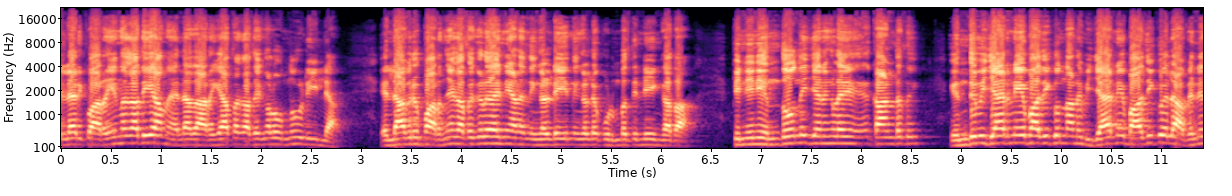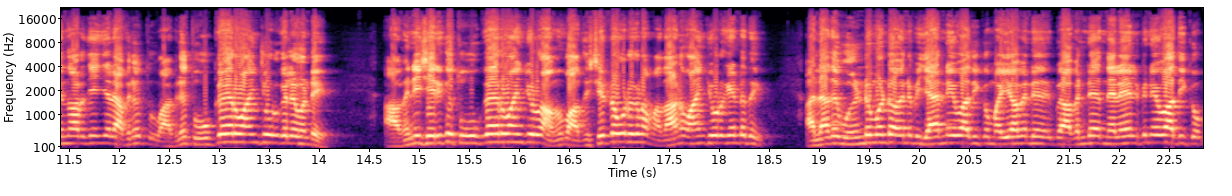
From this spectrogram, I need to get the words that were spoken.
എല്ലാവർക്കും അറിയുന്ന കഥയാണ്. അല്ലാതെ അറിയാത്ത കഥകളൊന്നും ഇവിടെ ഇല്ല. എല്ലാവരും പറഞ്ഞ കഥകൾ തന്നെയാണ് നിങ്ങളുടെയും നിങ്ങളുടെ കുടുംബത്തിന്റെയും കഥ. പിന്നെ ഇനി എന്തോന്ന് ജനങ്ങളെ കാണേണ്ടത്? എന്ത് വിചാരണയെ ബാധിക്കുന്നതാണ് വിചാരണയെ ബാധിക്കുമല്ല അവനെന്ന് പറഞ്ഞു കഴിഞ്ഞാൽ അവന് അവന് തൂക്കുകയർ വാങ്ങിച്ചു കൊടുക്കല്ലോ വേണ്ടേ? അവന് ശരിക്കും തൂക്കുകയർ വാങ്ങിച്ചു കൊടുക്കണം. അവൻ വധിച്ചിട്ട് കൊടുക്കണം. അതാണ് വാങ്ങിച്ചു കൊടുക്കേണ്ടത്. അല്ലാതെ വീണ്ടും വീണ്ടും അവന്റെ വിചാരണയെ ബാധിക്കും. അയ്യോ അവന്റെ അവന്റെ നിലനിൽപ്പിനെ ബാധിക്കും.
